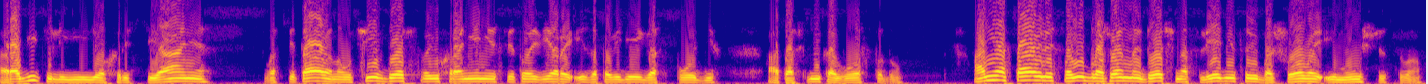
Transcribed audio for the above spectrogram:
Родители ее христиане, воспитала, научив дочь свою хранению святой веры и заповедей Господних, отошли ко Господу. Они оставили свою блаженную дочь наследницей большого имущества.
